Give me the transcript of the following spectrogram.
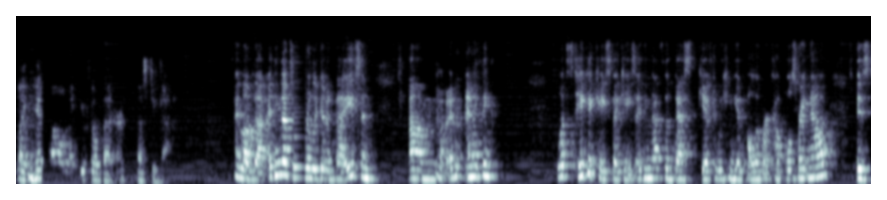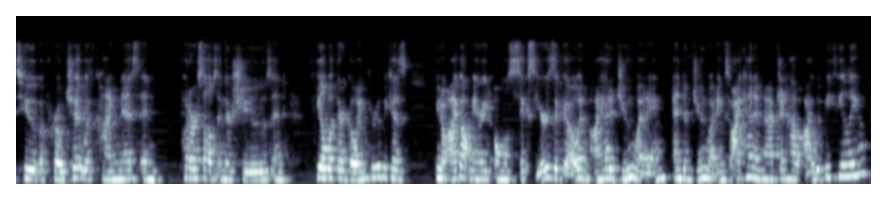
Like Mhm. if that will make you feel better, let's do that. I love that. I think that's really good advice, and um, and, and I think let's take it case by case. I think that's the best gift we can give all of our couples right now is to approach it with kindness and put ourselves in their shoes and feel what they're going through. Because you know, I got married almost six years ago, and I had a June wedding, end of June wedding. So I can't imagine how I would be feeling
